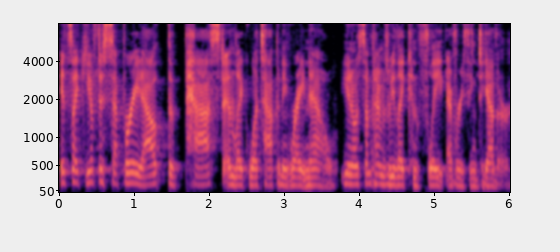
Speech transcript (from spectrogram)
it's like you have to separate out the past and like what's happening right now. You know, sometimes we like conflate everything together.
